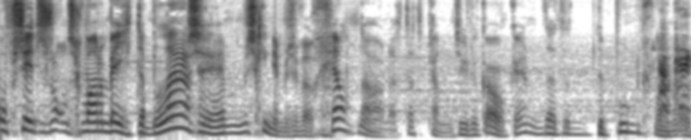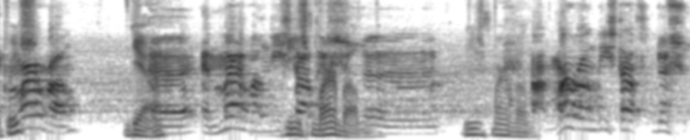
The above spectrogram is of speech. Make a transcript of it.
Of zitten ze ons gewoon een beetje te blazen? Hè? Misschien hebben ze wel geld nodig. Dat kan natuurlijk ook, hè? Dat het de poen gewoon Nou, kijk, op is. Marwan. Ja. eh, en Marwan die Wie is staat Marwan? dus... eh, Wie is Marwan? Marwan die staat dus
